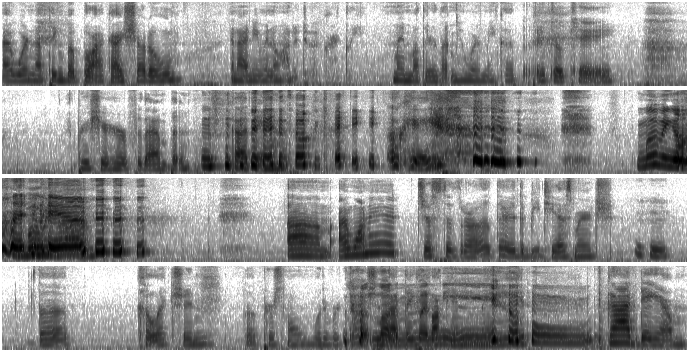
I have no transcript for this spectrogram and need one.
I wore nothing but black eyeshadow, and I didn't even know how to do it correctly. My mother let me wear makeup. It's okay. I appreciate her for that, but goddamn. it's okay. okay. Moving on. Moving ma'am. Um, I wanted just to throw out there the BTS merch, Mhm. the collection, the personal whatever collection that they money. fucking made. God damn.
